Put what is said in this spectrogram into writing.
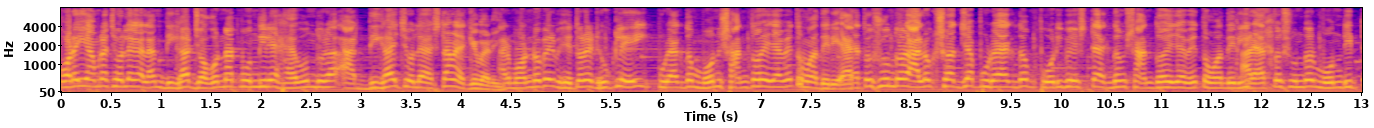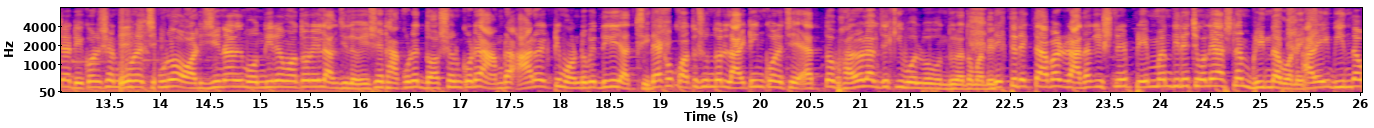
পরেই আমরা চলে গেলাম দীঘার জগন্নাথ মন্দিরে। হ্যাঁ বন্ধুরা আর দীঘায় চলে আসলাম একেবারে আর মণ্ডপের ভেতরে ঢুকলেই পুরো একদম মন শান্ত হয়ে যাবে তোমাদেরই। এত সুন্দর আলোকসজ্জা পুরো একদম পরিবেশটা একদম শান্ত হয়ে যাবে তোমাদেরই। আর এত সুন্দর মন্দিরটা ডেকোরেশন করেছে। পুরো অরিজিনাল মন্দিরের মতনই লাগছিল। এসে ঠাকুরের দর্শন করে আমরা আরও একটি মণ্ডপের দিকে যাচ্ছি। দেখো কত সুন্দর লাইটিং করেছে। এত ভালো লাগছে কি বলব বন্ধুরা তোমাদের? দেখতে দেখতে আবার রাধাকৃষ্ণের প্রেম মন্দিরে চলে আসলাম বৃন্দাবনে। আর এই বৃন্দাবনে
